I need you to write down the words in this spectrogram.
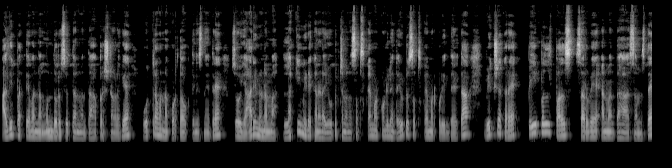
ಆಧಿಪತ್ಯವನ್ನು ಮುಂದುವರಿಸುತ್ತೆ ಅನ್ನುವಂತಹ ಪ್ರಶ್ನೆಗಳಿಗೆ ಉತ್ತರವನ್ನು ಕೊಡ್ತಾ ಹೋಗ್ತೀನಿ ಸ್ನೇಹಿತರೆ. ಸೊ ಯಾರಿನ್ನು ನಮ್ಮ ಲಕ್ಕಿ ಮೀಡಿಯಾ ಕನ್ನಡ ಯೂಟ್ಯೂಬ್ ಚಾನಲ್ನ ಸಬ್ಸ್ಕ್ರೈಬ್ ಮಾಡ್ಕೊಂಡಿಲ್ಲ, ದಯವಿಟ್ಟು ಸಬ್ಸ್ಕ್ರೈಬ್ ಮಾಡ್ಕೊಳ್ಳಿ ಅಂತ ಹೇಳ್ತಾ ವೀಕ್ಷಕರೇ ಪೀಪಲ್ ಪಲ್ಸ್ ಸರ್ವೆ ಅನ್ನುವಂತಹ ಸಂಸ್ಥೆ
